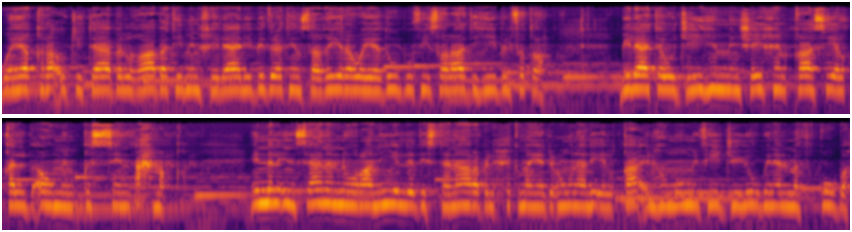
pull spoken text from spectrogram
ويقرأ كتاب الغابة من خلال بذرة صغيرة ويذوب في صلاته بالفطرة بلا توجيه من شيخ قاسي القلب أو من قس أحمق. إن الإنسان النوراني الذي استنار بالحكمة يدعونا لإلقاء الهموم في جيوبنا المثقوبة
